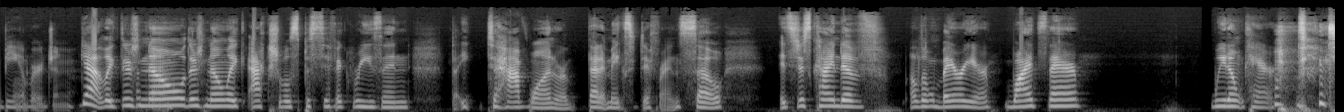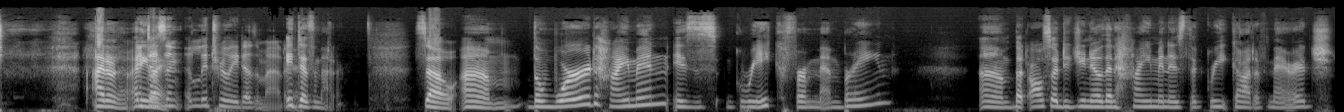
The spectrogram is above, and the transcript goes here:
being a virgin. yeah, like there's Okay. no there's no like actual specific reason that, to have one or that it makes a difference. So it's just kind of a little barrier. Why it's there, we don't care. I don't know. Anyway. It doesn't. It literally doesn't matter. It doesn't matter. So, um, the word hymen is Greek for membrane. Um, but also, did you know that Hymen is the Greek god of marriage?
